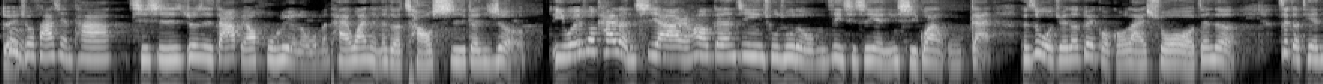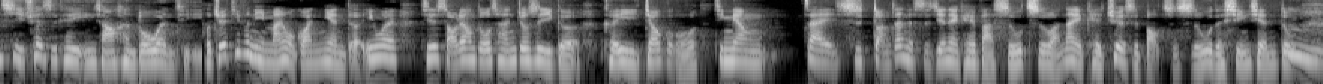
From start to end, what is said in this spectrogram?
对，就发现它其实就是大家不要忽略了我们台湾的那个潮湿跟热，以为说开冷气啊，然后跟进进出出的，我们自己其实也已经习惯无感。可是我觉得对狗狗来说，真的。这个天气确实可以影响很多问题。我觉得 Tiffany 蛮有观念的，因为其实少量多餐就是一个可以教狗狗尽量。在时短暂的时间内可以把食物吃完，那也可以确实保持食物的新鲜度。嗯、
